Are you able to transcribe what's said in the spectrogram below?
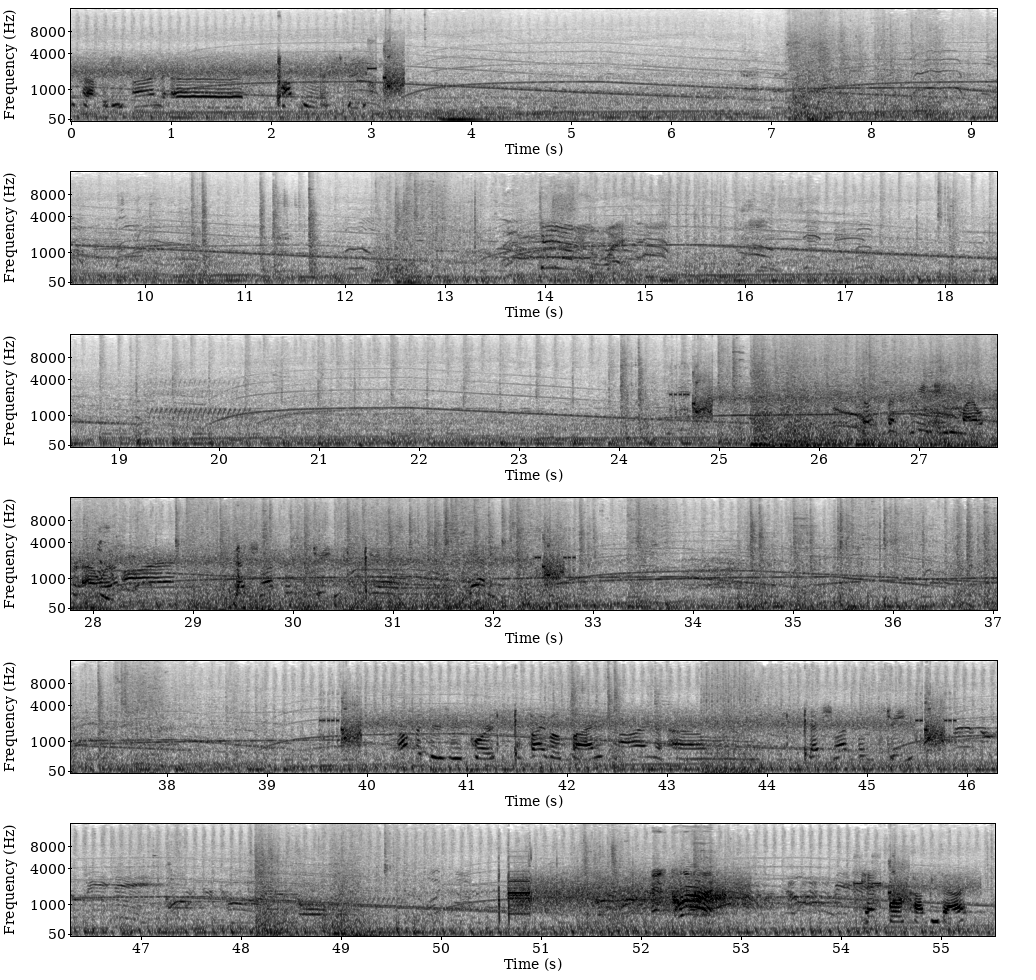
to property on a Popular Street. Officers report 505 on um, Dutch Street. 10 4, copy that.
